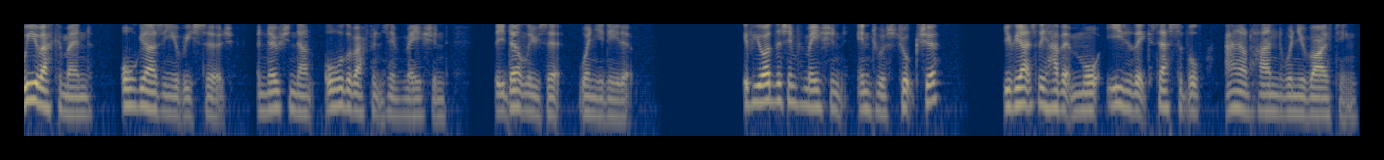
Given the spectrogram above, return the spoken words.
We recommend organising your research and noting down all the reference information so you don't lose it when you need it. If you add this information into a structure, you can actually have it more easily accessible and on hand when you're writing,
